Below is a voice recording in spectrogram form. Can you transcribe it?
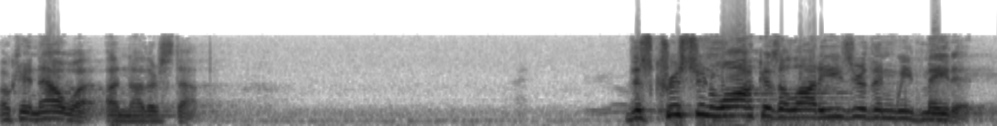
Okay, now what? Another step. This Christian walk is a lot easier than we've made it.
